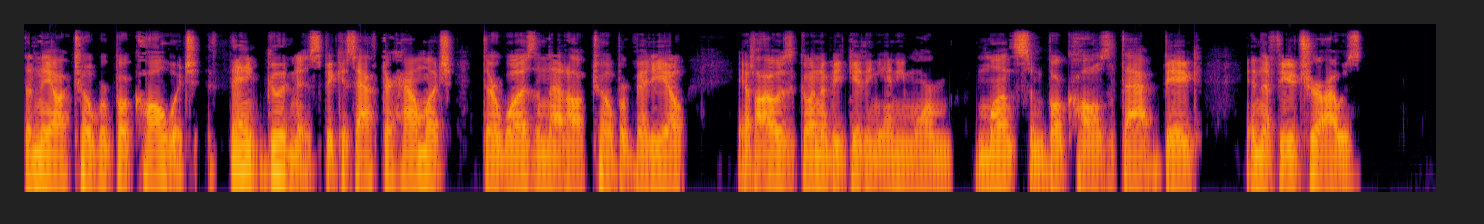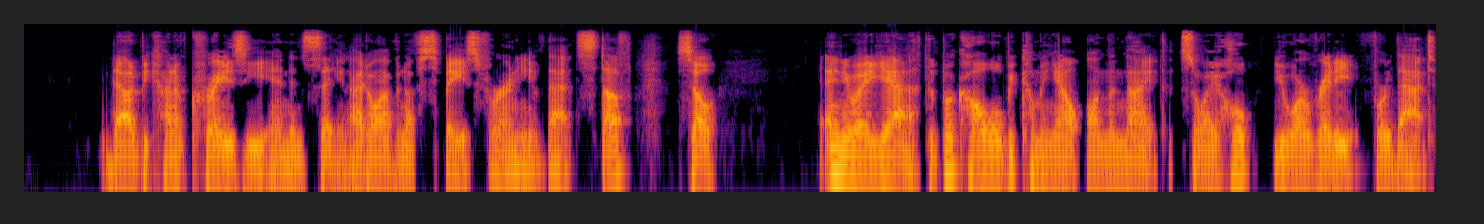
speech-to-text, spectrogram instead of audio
than the October book haul, which thank goodness, because after how much there was in that October video, if I was going to be getting any more months and book hauls that big in the future, I was that would be kind of crazy and insane. I don't have enough space for any of that stuff. So anyway, yeah, the book haul will be coming out on the 9th, so I hope you are ready for that.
